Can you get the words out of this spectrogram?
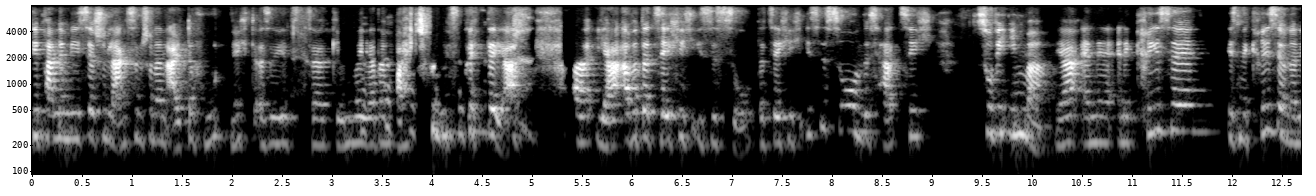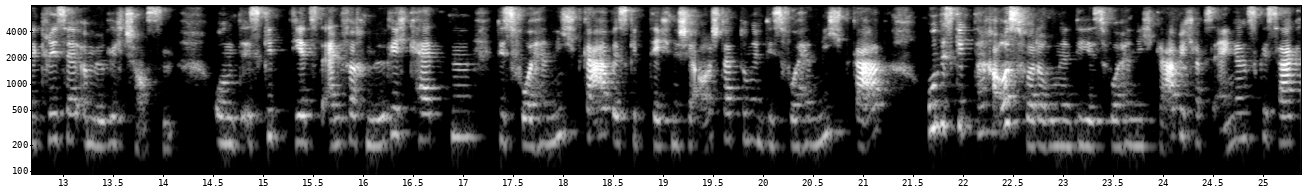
die, Pandemie ist ja schon langsam schon ein alter Hut, nicht? Also jetzt äh, gehen wir ja dann bald schon ins dritte Jahr. Äh, ja, aber tatsächlich ist es so. Tatsächlich ist es so und es hat sich so wie immer, ja, eine, eine Krise ist eine Krise und eine Krise ermöglicht Chancen. Und es gibt jetzt einfach Möglichkeiten, die es vorher nicht gab. Es gibt technische Ausstattungen, die es vorher nicht gab. Und es gibt Herausforderungen, die es vorher nicht gab. Ich habe es eingangs gesagt,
